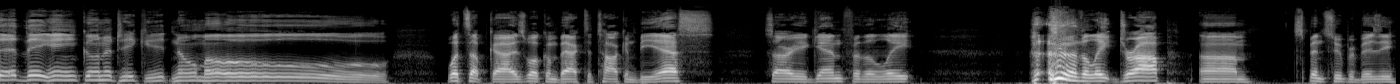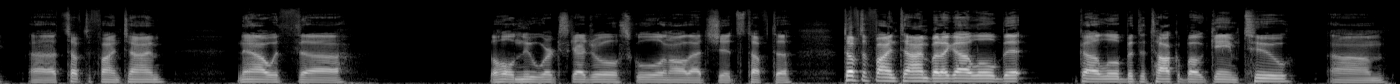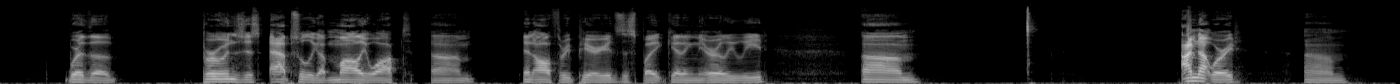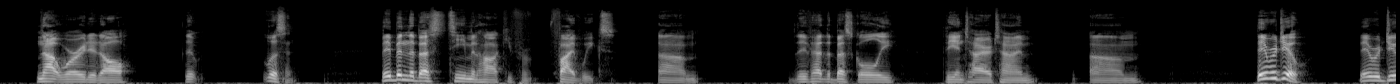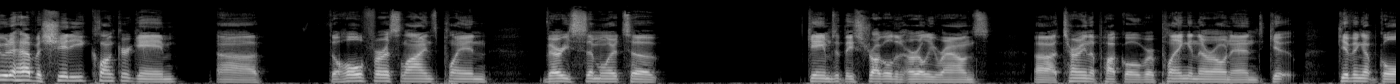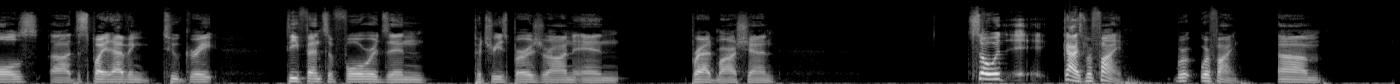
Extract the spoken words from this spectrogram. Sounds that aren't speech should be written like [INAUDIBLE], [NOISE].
said they ain't gonna take it no more. What's up, guys? Welcome back to Talking BS. Sorry again for the late, [CLEARS THROAT] the late drop. Um, it's been super busy. Uh, it's tough to find time now with uh, the whole new work schedule, school, and all that shit. It's tough to tough to find time, but I got a little bit got a little bit to talk about game two, um, where the Bruins just absolutely got mollywopped um, in all three periods, despite getting the early lead. Um, I'm not worried. Um, not worried at all. It, listen, they've been the best team in hockey for five weeks. Um, they've had the best goalie the entire time. Um, they were due. They were due to have a shitty clunker game. Uh, the whole first line's playing very similar to games that they struggled in early rounds, uh, turning the puck over, playing in their own end, get, giving up goals, uh, despite having two great defensive forwards in Patrice Bergeron and Brad Marchand. So, it, it, guys, we're fine. We're we're fine. Um,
